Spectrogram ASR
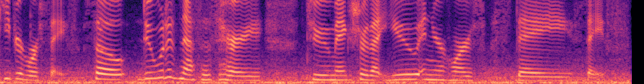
keep your horse safe. So, do what is necessary to make sure that you and your horse stay safe.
